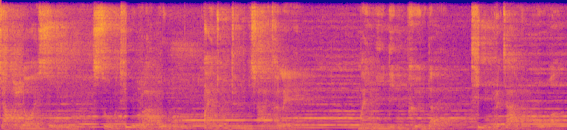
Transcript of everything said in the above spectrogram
จากดอยสูงสู่ที่ราบลุ่มไปจนถึงชายทะเล ไม่มีดินผืนใดที่พระเจ้าอยู่หัว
